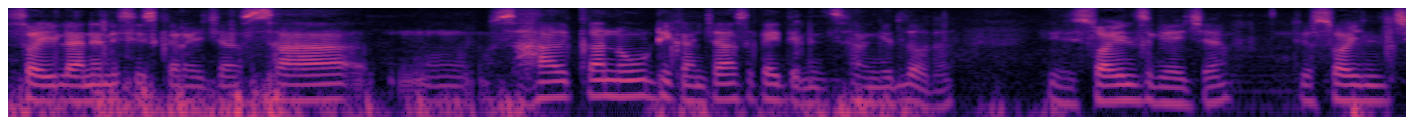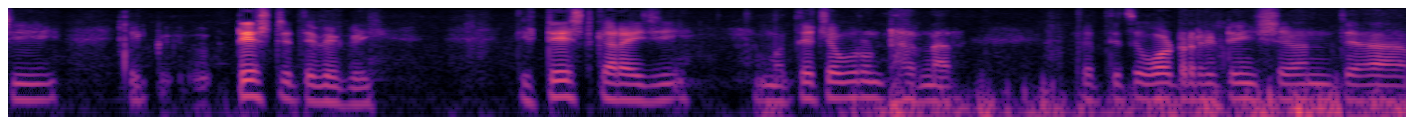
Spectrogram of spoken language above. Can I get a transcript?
सॉईल ॲनालिसिस करायच्या सहा सहा का नऊ ठिकाणच्या असं काही त्यांनी सांगितलं होतं की सॉईल्स घ्यायच्या. त्या सॉईलची एक टेस्ट येते वेगळी. ती टेस्ट करायची मग त्याच्यावरून ठरणार. तर त्याचं वॉटर रिटेन्शन त्या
